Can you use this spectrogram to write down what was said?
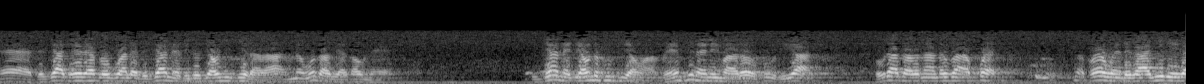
အဲတရားထဲတဲ့ပုဂ္ဂိုလ်ကလည်းတရားနဲ့ဒီလိုကျောင်းကြီးဖြစ်လာတာနှဝတ်တော်ပြကောင်းတယ်ဒီကြနဲ့ကျောင်းတစ်ခုပြအောင်ပါဘယ်ဖြစ်နိုင်လိမ့်မှာတော့အခုဒီကဘုရားသာသနာတော်ကအဖွဲ အဖွဲ့ဝင်တရားကြီးတွေက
